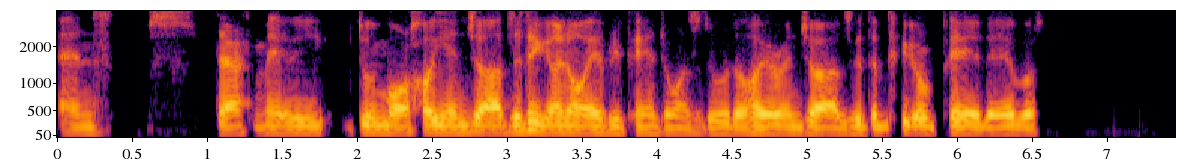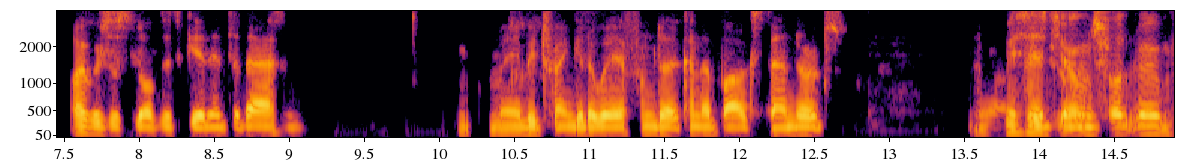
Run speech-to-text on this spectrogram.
and start maybe doing more high end jobs. I think I know every painter wants to do the higher end jobs, get the bigger payday, but I would just love to get into that and maybe try and get away from the kind of bog standard. you know, Mrs. bedroom. Jones front room.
